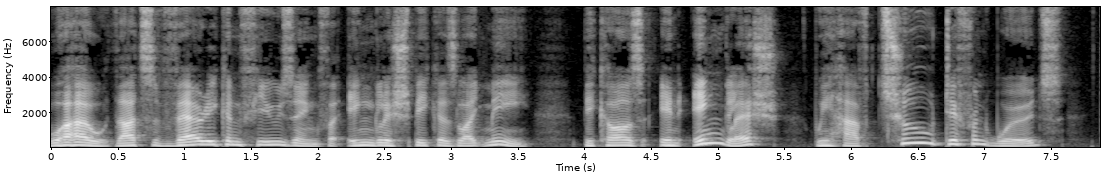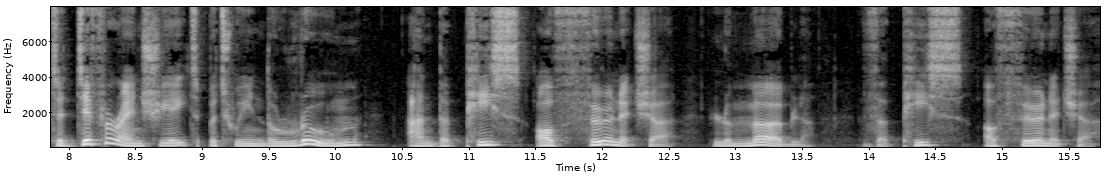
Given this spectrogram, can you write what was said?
Wow, that's very confusing for English speakers like me, because in English we have two different words to differentiate between the room and the piece of furniture, le meuble, the piece of furniture.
